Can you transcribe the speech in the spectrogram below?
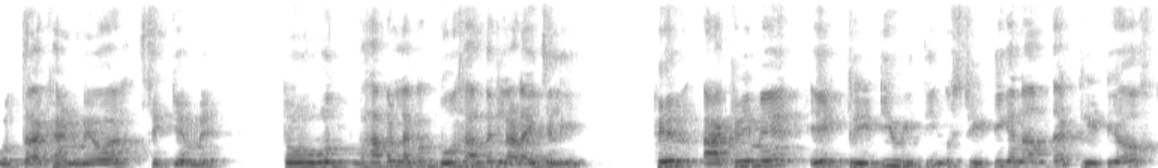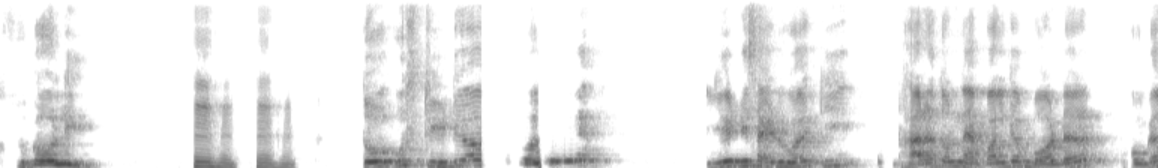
उत्तराखंड में और सिक्किम में। तो वो वहाँ पर लगभग दो साल तक लड़ाई चली। फिर आखिरी में एक ट्रीटी हुई थी उस ट्रीटी का नाम था ट्रीटी ऑफ़ सुगौली हम्म हम्म तो उस ट्रीटी ऑफ़ सुगौली में ये डिसाइड हुआ कि भारत और नेपाल का बॉर्डर होगा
